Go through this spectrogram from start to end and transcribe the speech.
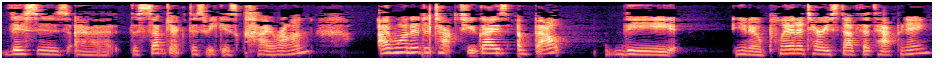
This is, uh, the subject this week is Chiron. I wanted to talk to you guys about the you know, planetary stuff that's happening.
